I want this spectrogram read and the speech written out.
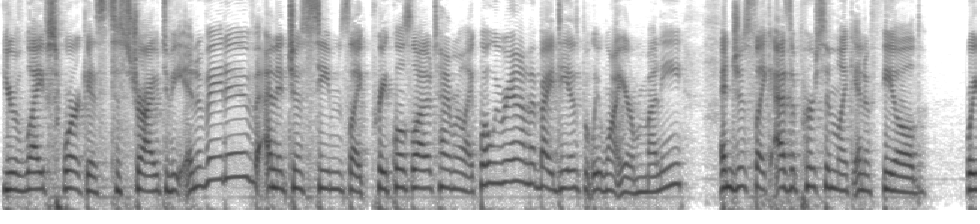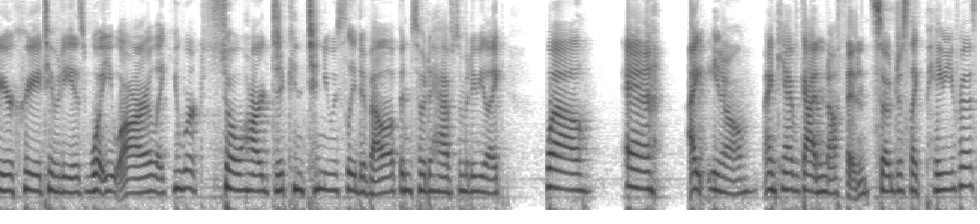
your life's work is to strive to be innovative, and it just seems like prequels a lot of time are like, well, we ran out of ideas, but we want your money. And just like as a person like in a field where your creativity is what you are, like you work so hard to continuously develop, and so to have somebody be like, well, eh, I you know I can't, I've got nothing, so just like pay me for this.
